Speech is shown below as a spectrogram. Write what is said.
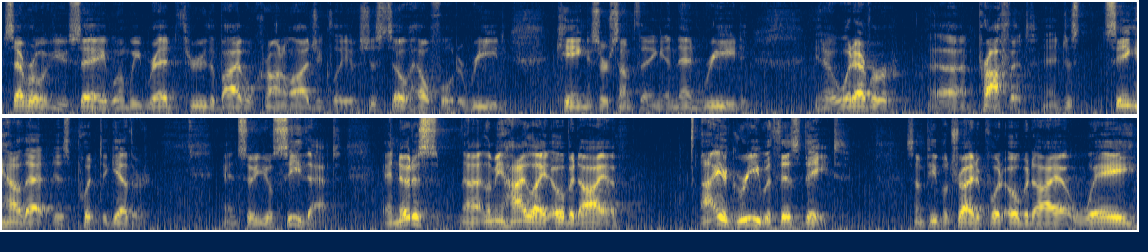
several of you say when we read through the Bible chronologically, it was just so helpful to read Kings or something, and then read, you know, whatever uh, prophet, and just seeing how that is put together. And so you'll see that. And notice, uh, let me highlight Obadiah. I agree with this date. Some people try to put Obadiah way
